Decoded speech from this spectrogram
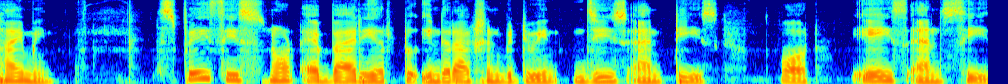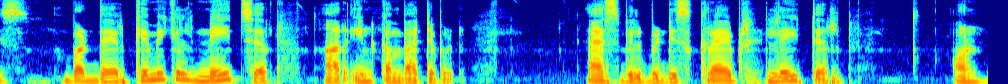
thymine. Space is not a barrier to interaction between G's and T's or A's and C's, but their chemical nature are incompatible as will be described later on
